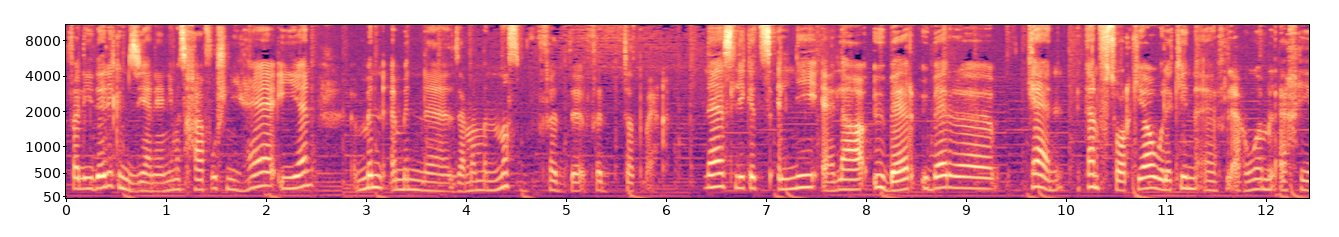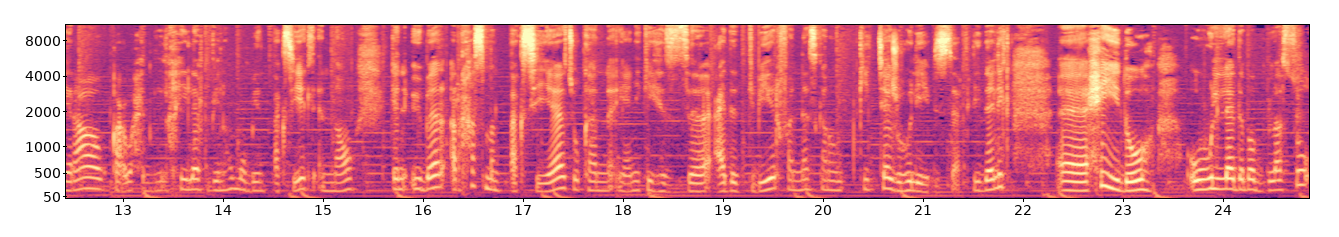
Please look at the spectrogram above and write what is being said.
فلذلك مزيان يعني ما تخافوش نهائيا من من زعما من النصب في هذا التطبيق. الناس اللي كتسألني على Uber Uber كان كان في تركيا ولكن آه، في الأعوام الأخيرة وقع واحد الخلاف بينهم وبين الطاكسيات لأنه كان Uber أرخص من الطاكسيات وكان يعني كيهز عدد كبير فالناس كانوا كيتجهوا ليه بزاف. لذلك آه، حيدوه ولا دابا بلاصتو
